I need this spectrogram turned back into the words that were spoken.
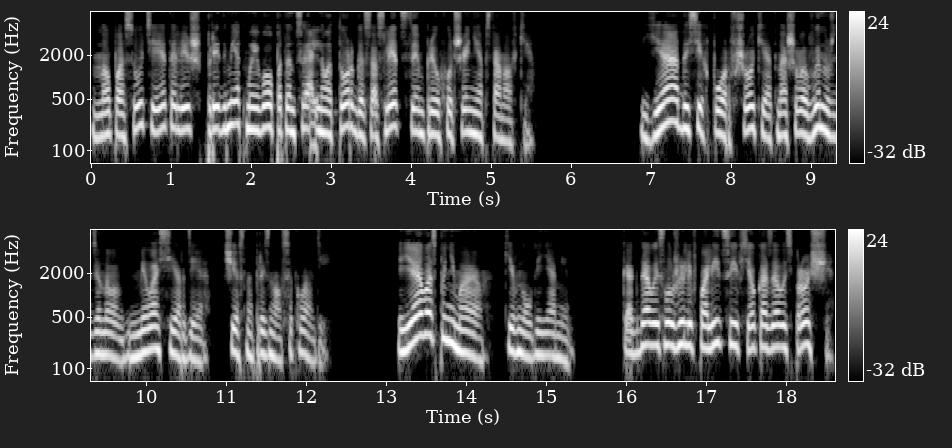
но по сути это лишь предмет моего потенциального торга со следствием при ухудшении обстановки. «Я до сих пор в шоке от нашего вынужденного милосердия», — честно признался Клавдий. «Я вас понимаю», — кивнул Вениамин. «Когда вы служили в полиции, все казалось проще.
